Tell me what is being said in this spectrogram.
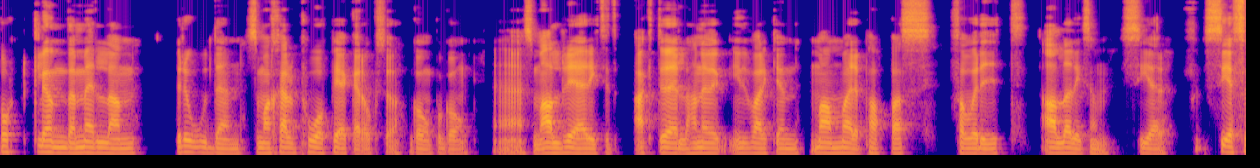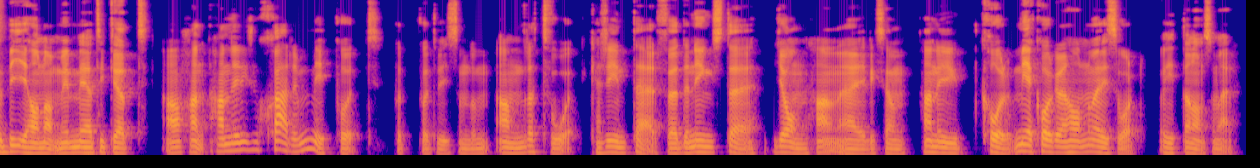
bortglömda mellanbrodern som han själv påpekar också gång på gång. Eh, som aldrig är riktigt aktuell. Han är varken mamma eller pappas favorit. Alla liksom ser, ser förbi honom. Men, men jag tycker att ja, han, han är liksom charmig på ett, på, ett, på ett vis som de andra två kanske inte är. För den yngsta, John, han är liksom, han är ju korv, mer korkad än honom är det svårt att hitta någon som är.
